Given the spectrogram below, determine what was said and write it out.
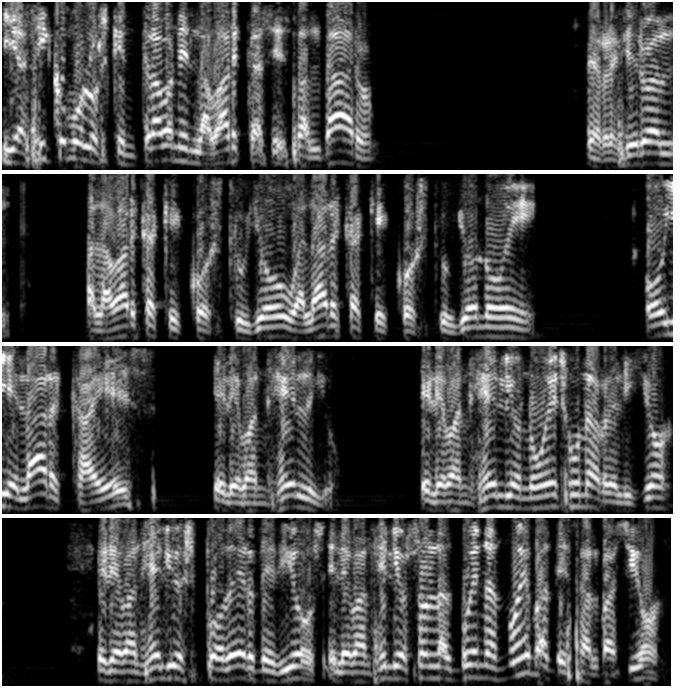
y así como los que entraban en la barca se salvaron, me refiero al, a la barca que construyó o al arca que construyó Noé, hoy el arca es el Evangelio. El Evangelio no es una religión. El Evangelio es poder de Dios. El Evangelio son las buenas nuevas de salvación.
